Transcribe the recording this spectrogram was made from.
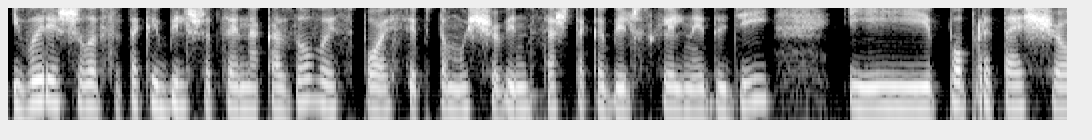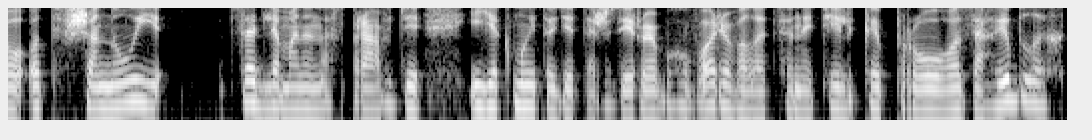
І вирішили все-таки більше цей наказовий спосіб, тому що він все ж таки більш схильний до дій. І попри те, що от вшануй. Це для мене насправді, і як ми тоді теж з Ірою обговорювали, це не тільки про загиблих,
